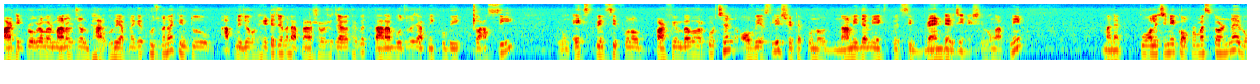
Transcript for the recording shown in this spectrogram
পার্টি প্রোগ্রামের মানুষজন ঘাড় ঘুরিয়ে আপনাকে খুঁজবে না। কিন্তু আপনি যখন হেঁটে যাবেন, আপনার আশেপাশে যারা থাকবে, তারা বুঝবে যে আপনি খুবই ক্লাসি এবং এক্সপেন্সিভ কোনো পারফিউম ব্যবহার করছেন। অবভিয়াসলি সেটা কোনো নামি দামি এক্সপেন্সিভ ব্র্যান্ডের জিনিস। এবং আপনি মানে কোয়ালিটি নিয়ে কম্প্রোমাইজ করেন না এবং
